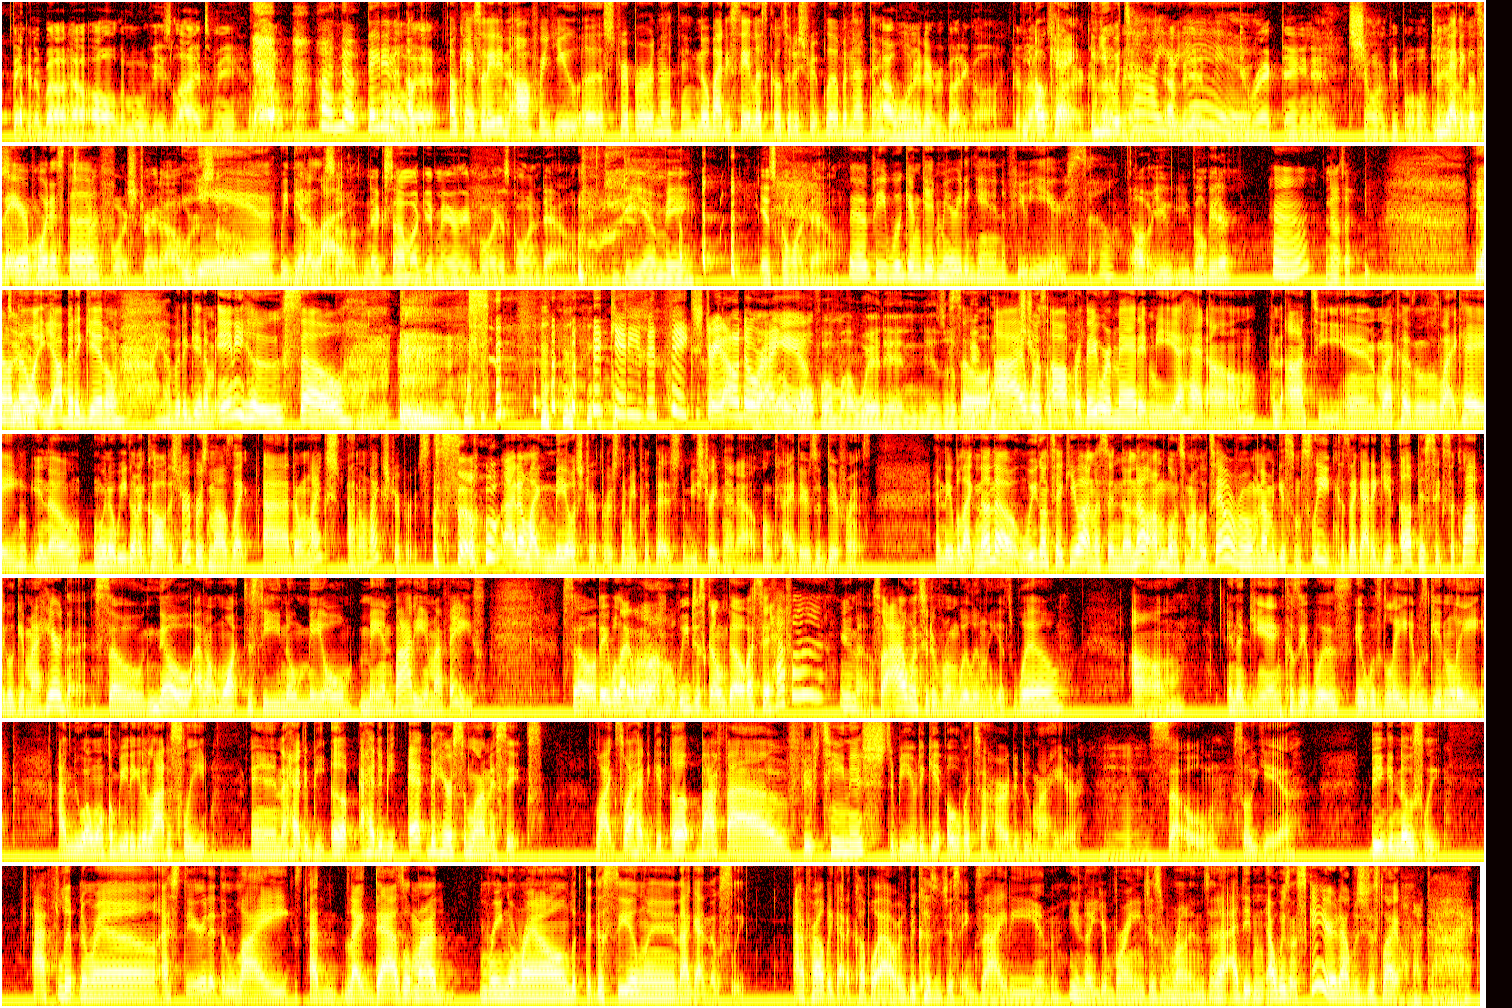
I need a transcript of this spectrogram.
thinking about how all the movies lied to me about I know they didn't. Okay, okay, so they didn't offer you a stripper or nothing. Nobody said let's go to the strip club or nothing. I wanted everybody gone because I was Okay, tired. you I've were been- tired, yeah. directing and showing people hotels. You had to go to the airport and stuff? Twenty four straight hours. Yeah, so, we did a lot. So next time I get married, boy, it's going down. DM me, it's going down. Well, Pete, we're gonna get married again in a few years, so Oh, you you gonna be there? Huh? Nothing. Y'all know what? Y'all better get them. Y'all better get them. Anywho, so I can't even think straight. I don't know where All I I am. want for my wedding is a So booty I was stripper. offered. They were mad at me. I had um an auntie, and my cousin was like, "Hey, you know, when are we gonna call the strippers?" And I was like, "I don't like I don't like strippers. so I don't like male strippers. Let me put that. Let me straighten that out. Okay, there's a difference." And they were like, "No, no, we're gonna take you out." And I said, "No, no, I'm going to my hotel room and I'm gonna get some sleep because I got to get up at six o'clock to go get my hair done. So no, I don't want to see no male man body in my face." So they were like, "Oh, we just gonna go." I said, "Have fun," you know. So I went to the room willingly as well. Um, and again, because it was it was late, it was getting late. I knew I wasn't gonna be able to get a lot of sleep, and I had to be up. I had to be at the hair salon at six. Like so, I had to get up by five fifteen ish to be able to get over to her to do my hair. Mm-hmm. So so yeah, didn't get no sleep. I flipped around. I stared at the lights. I like dazzled my ring around. Looked at the ceiling. I got no sleep. I probably got a couple hours because it's just anxiety and you know your brain just runs. And I, I didn't. I wasn't scared. I was just like, oh my god.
